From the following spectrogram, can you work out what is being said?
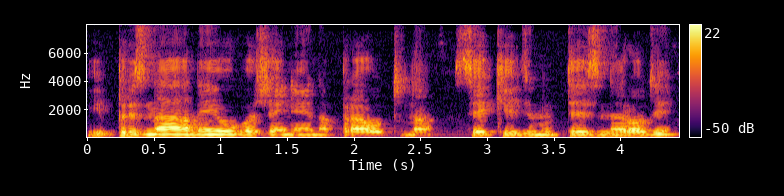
и признаване и уважение на правото на всеки един от тези народи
